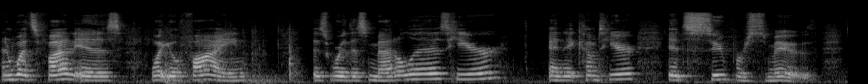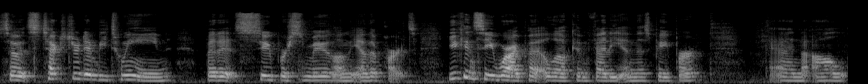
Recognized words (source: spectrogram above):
And what's fun is what you'll find is where this metal is here and it comes here, it's super smooth. So it's textured in between, but it's super smooth on the other parts. You can see where I put a little confetti in this paper and I'll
